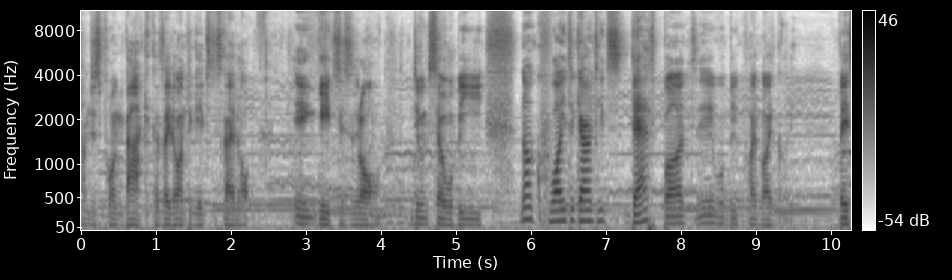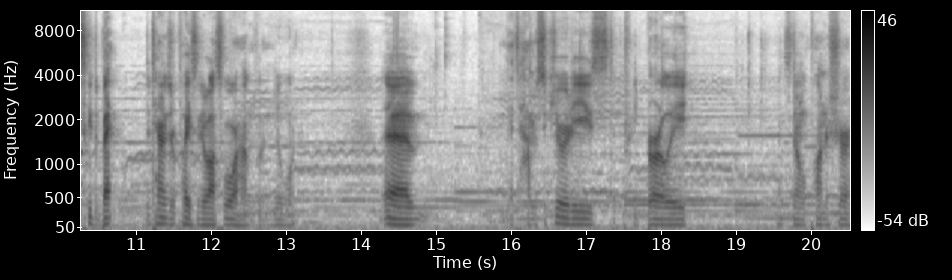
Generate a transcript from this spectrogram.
I'm just pulling back because I don't want to engage this guy at all. Engage this at all. Doing so will be not quite a guaranteed death, but it will be quite likely. Basically, the the Terrans are replacing the Lost Warhound with a new one. Um, that's Hammer Securities, they're pretty burly. That's normal Punisher.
